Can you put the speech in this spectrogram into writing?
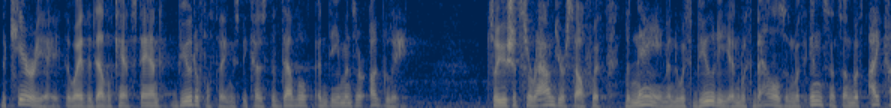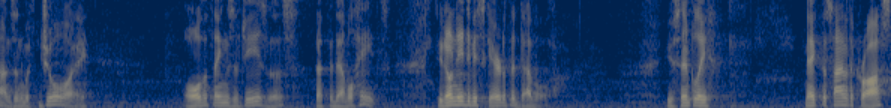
the Kyrie, the way the devil can't stand beautiful things because the devil and demons are ugly. So you should surround yourself with the name and with beauty and with bells and with incense and with icons and with joy. All the things of Jesus that the devil hates. You don't need to be scared of the devil. You simply make the sign of the cross,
